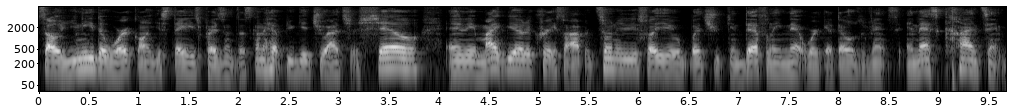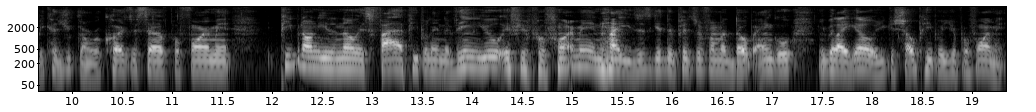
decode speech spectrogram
So you need to work on your stage presence. That's going to help you get you out your shell and it might be able to create some opportunities for you, but you can definitely network at those events. And that's content because you can record yourself performing. People don't need to know it's five people in the venue if you're performing. Like you just get the picture from a dope angle. You be like, yo, you can show people you're performing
